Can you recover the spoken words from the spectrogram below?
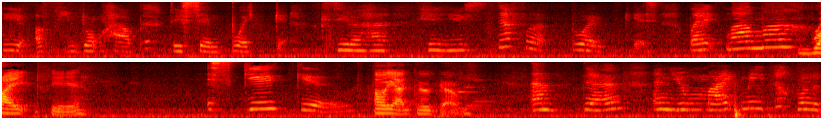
If you don't have the same blanket, you have you use different blankets, right, Mama? Right, Fee. Excuse you. Oh yeah, go go. And then, and you might need one of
